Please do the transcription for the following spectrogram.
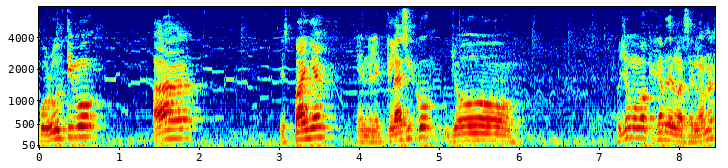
por último a España en el clásico. Yo pues yo me voy a quejar del Barcelona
